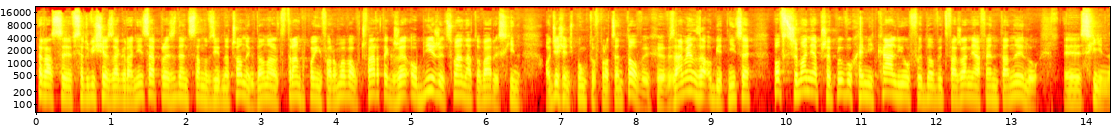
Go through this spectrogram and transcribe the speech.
Teraz y, w serwisie Zagranica prezydent Stanów Zjednoczonych Donald Trump poinformował w czwartek, że obniży cła na towary z Chin o 10 punktów procentowych w zamian za obietnicę powstrzymania przepływu chemikaliów do wytwarzania fentanylu y, z Chin.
